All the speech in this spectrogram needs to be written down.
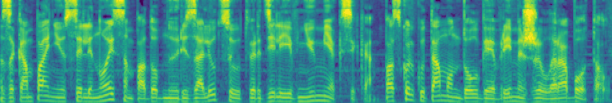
За компанию с Иллинойсом подобную резолюцию резолюцию утвердили и в Нью-Мексико, поскольку там он долгое время жил и работал.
